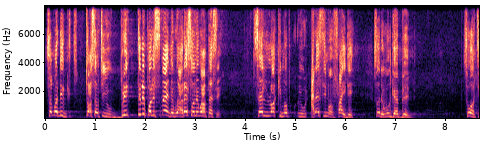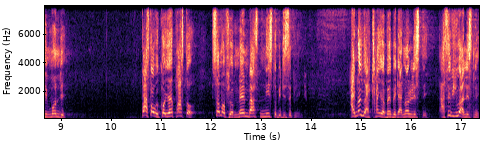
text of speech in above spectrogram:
Somebody does something, you bring three policemen, they will arrest only one person. Say lock him up, you arrest him on Friday, so they won't get bail. So until Monday. Pastor will call you, Pastor, some of your members needs to be disciplined. I know you are trying your best, they're not listening. As if you are listening.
